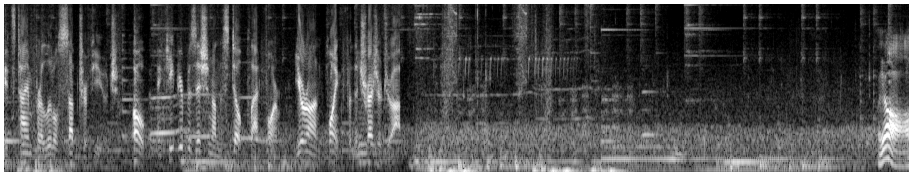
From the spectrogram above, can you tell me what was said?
it's time for a little subterfuge. Oh, and keep your position on the stilt platform. You're on point for the treasure drop. Yeah.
